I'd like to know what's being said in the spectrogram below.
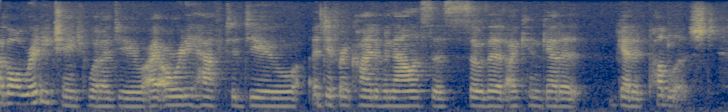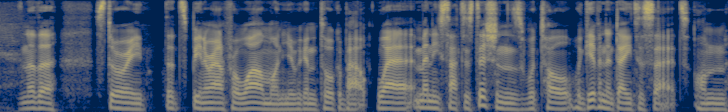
I've already changed what I do. I already have to do a different kind of analysis so that I can get it get it published. Another story that's been around for a while, Monya, we're going to talk about, where many statisticians were told were given a data set on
